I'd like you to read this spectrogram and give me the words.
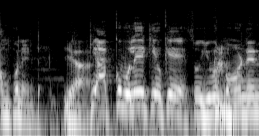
कंपोनेंट Yeah. कि आपको बोले कि okay so you were born in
